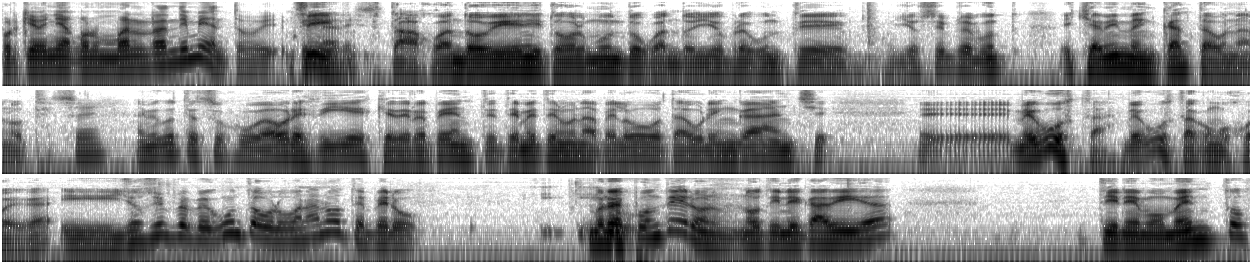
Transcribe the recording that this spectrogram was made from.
Porque venía con un buen rendimiento. Sí, Pinares. estaba jugando bien y todo el mundo cuando yo pregunté, yo siempre pregunto, es que a mí me encanta Buenanote. Sí. A mí me gustan esos jugadores 10 que de repente te meten una pelota, un enganche. Eh, me gusta, me gusta cómo juega. Y yo siempre pregunto por Buenanote, pero me respondieron, no tiene cabida. Tiene momentos,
